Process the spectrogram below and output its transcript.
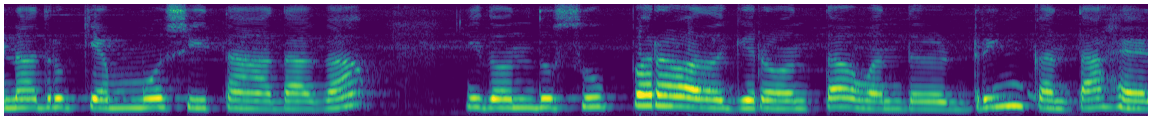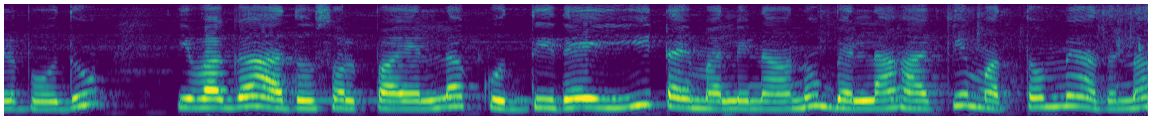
ಏನಾದರೂ ಕೆಮ್ಮು, ಶೀತ ಆದಾಗ ಇದೊಂದು ಸೂಪರ್ ಆಗಿರೋವಂಥ ಒಂದು ಡ್ರಿಂಕ್ ಅಂತ ಹೇಳ್ಬೋದು. ಇವಾಗ ಅದು ಸ್ವಲ್ಪ ಎಲ್ಲ ಕುದ್ದಿದೆ. ಈ ಟೈಮಲ್ಲಿ ನಾನು ಬೆಲ್ಲ ಹಾಕಿ ಮತ್ತೊಮ್ಮೆ ಅದನ್ನು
